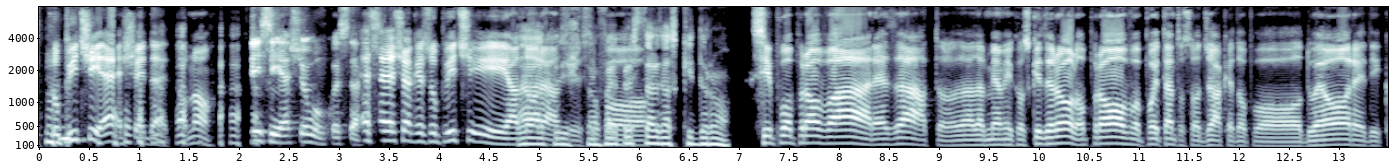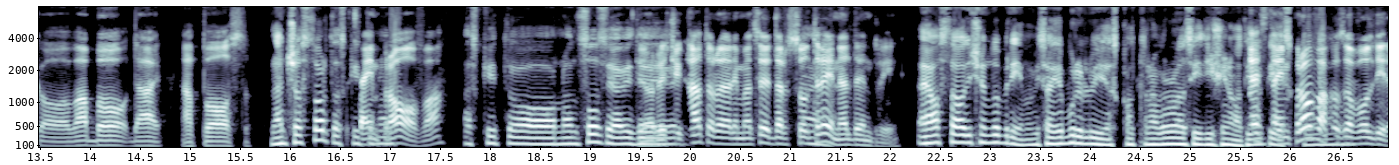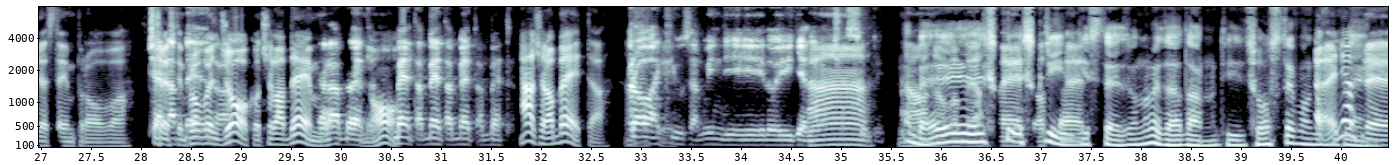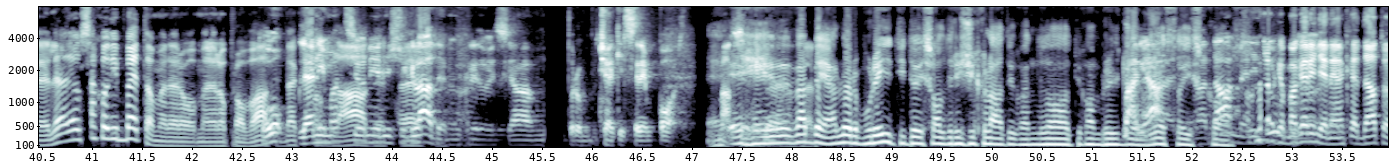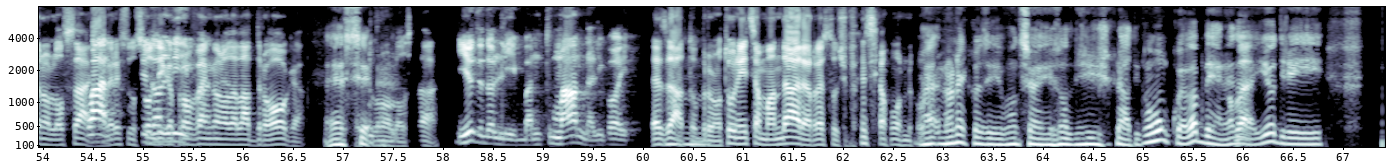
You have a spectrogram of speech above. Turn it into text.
Su PC esce, hai detto, no? Sì, sì, esce ovunque. E se esce anche su PC, allora ah, sì, dici, lo fai può, prestare da Skid Row. Si può provare, esatto, da- dal mio amico Skid Row lo provo, poi tanto so già che dopo due ore dico, vabbè, dai, a posto. Lancia Storto ha scritto, Stai in non- prova? Ha scritto non so se avete... Ho riciclato l'animazione di Dark Souls Eh. 3 in Elden Ring. Eh, lo stavo dicendo prima, mi sa che pure lui ascolta una parola si dici no, ti Eh, stai in prova cosa vuol dire stai in prova? C'è Cioè, la stai in prova il gioco, c'è la demo? Era beta. No. beta, beta, beta, beta. Ah, c'è la beta. Ah, Però ok. è chiusa, quindi dovevi chiedere Ah, prima. no, Vabbè, no, vabbè, eh, aspetta, scrivigli aspetta. ste, secondo me te la danno. Ti, sono Stefano di Eh, le Frutlane. altre, le- un sacco di beta me le ero, me le ero provate. Oh, le animazioni riciclate non credo che sia problema. Cioè, chi se ne importa. Eh, Ma eh, sì, eh, eh, vabbè, allora pure io ti do i soldi riciclati quando ti compri il gioco. Magari, questo ma discorso. Quello che magari gliene hai anche dato e non lo sai. Guarda, magari sono soldi che lì, provengono dalla droga. Eh sì. Tu non lo sai. Io ti do l'Iban, tu mandali poi. Esatto, Mm. Bruno. Tu inizi a mandare, il resto ci pensiamo noi. Ma non è così che funzionano i soldi riciclati. Comunque va bene, Vabbè. dai, io direi.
